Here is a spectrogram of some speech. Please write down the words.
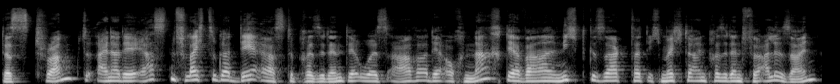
Dass Trump einer der ersten, vielleicht sogar der erste Präsident der USA war, der auch nach der Wahl nicht gesagt hat, ich möchte ein Präsident für alle sein,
